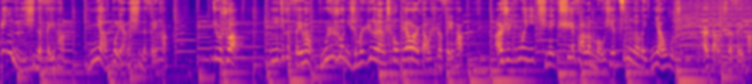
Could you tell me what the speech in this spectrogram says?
病理性的肥胖，营养不良性的肥胖，就是说。你这个肥胖不是说你什么热量超标而导致的肥胖，而是因为你体内缺乏了某些重要的营养物质而导致的肥胖。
